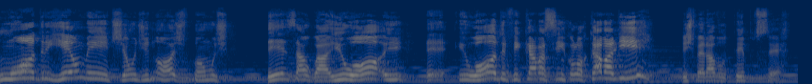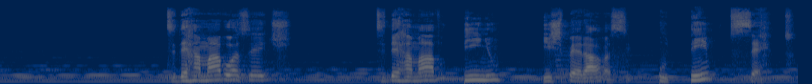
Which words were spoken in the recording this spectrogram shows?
Um odre realmente, onde nós vamos desalgar. E o, e, e o odre ficava assim, colocava ali, esperava o tempo certo se derramava o azeite, se derramava o vinho e esperava-se o tempo certo.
